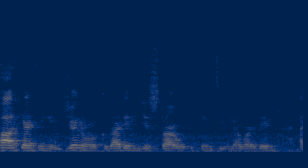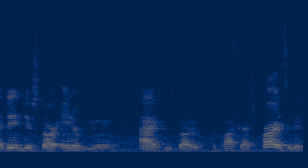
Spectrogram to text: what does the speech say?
podcasting in general, because I didn't just start with the King TV Network. I didn't. I didn't just start interviewing. I actually started the podcast prior to this.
